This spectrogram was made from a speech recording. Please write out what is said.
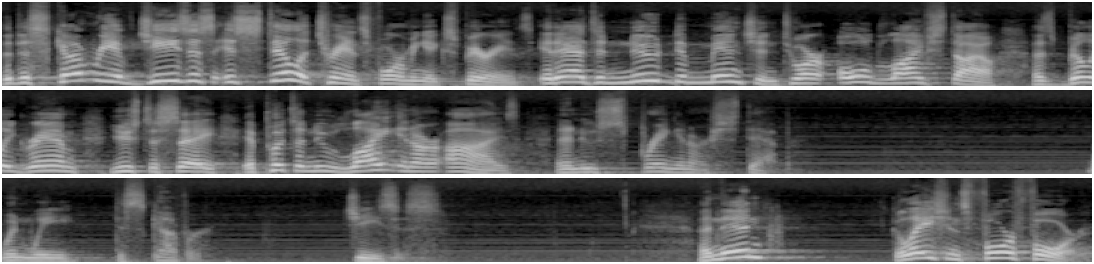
the discovery of Jesus is still a transforming experience. It adds a new dimension to our old lifestyle. As Billy Graham used to say, it puts a new light in our eyes and a new spring in our step when we discover Jesus. And then Galatians 4 4.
